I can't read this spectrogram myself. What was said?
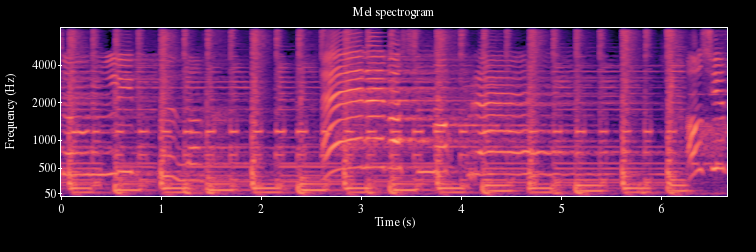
zo'n lieve lach. En hij was nog vrij. Als je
